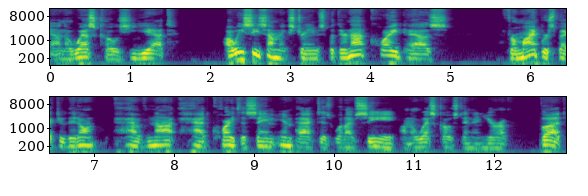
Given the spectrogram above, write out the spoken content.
on the West Coast yet. Oh, we see some extremes, but they're not quite as, from my perspective, they don't have not had quite the same impact as what I've seen on the West Coast and in Europe. But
